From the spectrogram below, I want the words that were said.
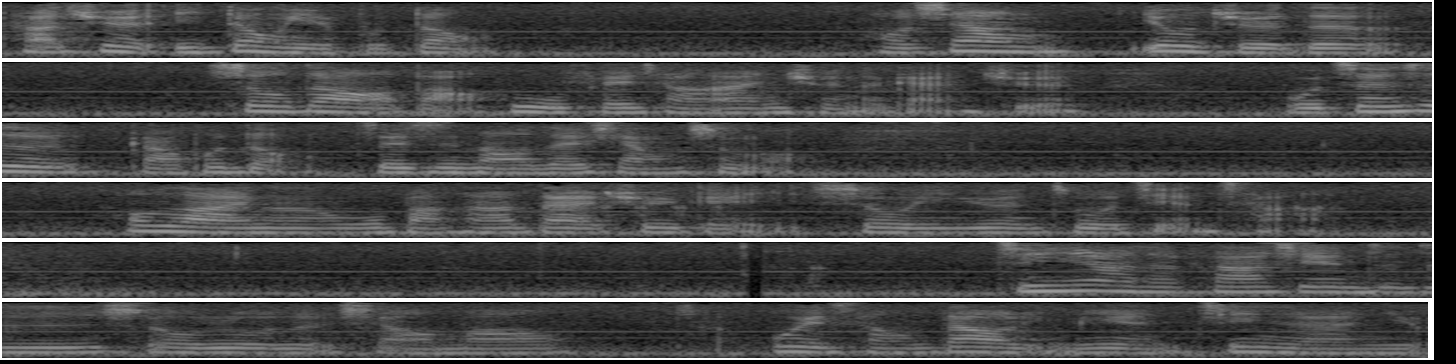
它却一动也不动，好像又觉得受到保护、非常安全的感觉。我真是搞不懂这只猫在想什么。后来呢，我把它带去给兽医院做检查。惊讶的发现，这只瘦弱的小猫胃肠道里面竟然有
